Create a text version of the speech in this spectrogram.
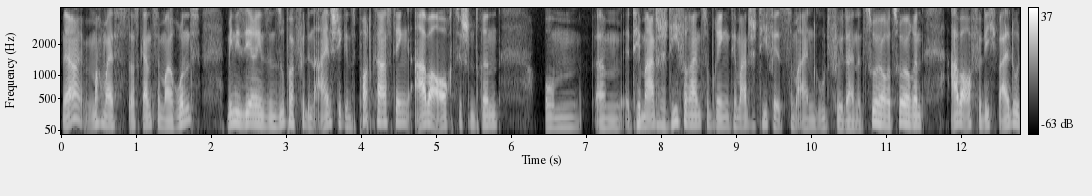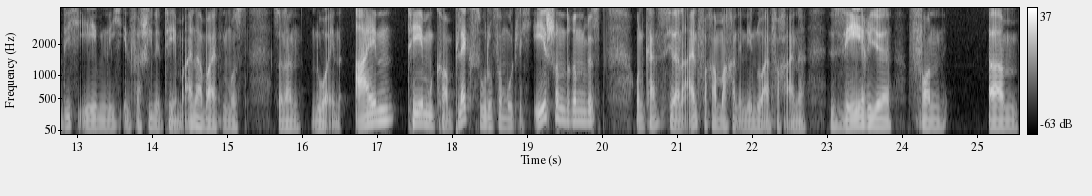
Ja, machen wir jetzt das Ganze mal rund. Miniserien sind super für den Einstieg ins Podcasting, aber auch zwischendrin, um ähm, thematische Tiefe reinzubringen. Thematische Tiefe ist zum einen gut für deine Zuhörer, Zuhörerinnen, aber auch für dich, weil du dich eben nicht in verschiedene Themen einarbeiten musst, sondern nur in ein Themenkomplex, wo du vermutlich eh schon drin bist und kannst es dir dann einfacher machen, indem du einfach eine Serie von ähm,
